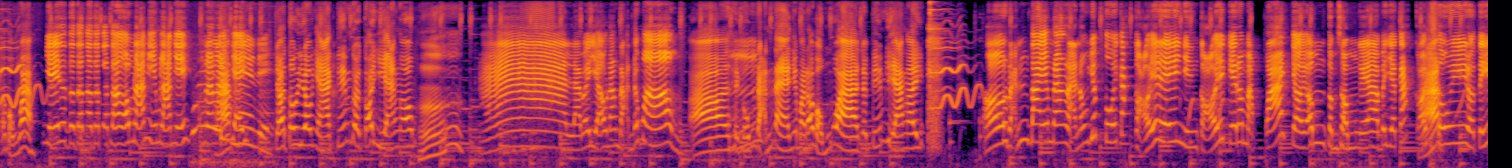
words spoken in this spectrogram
Đói bụng quá Vậy từ từ từ từ ông làm gì ông làm gì? Ông làm làm gì? Cho tôi vô nhà kiếm coi có gì ăn không. À là bây giờ ông đang rảnh đúng không? À thì Ừ. cũng rảnh nè Nhưng mà đói bụng quá à, Cho kiếm gì ăn đi Ừ rảnh tay em đang rảnh ông giúp tôi cắt cỏi đi. Nhìn cỏi kia nó mập quá trời um tùm sùm kìa. Bây giờ cắt cỏi Hả? tôi rồi tí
